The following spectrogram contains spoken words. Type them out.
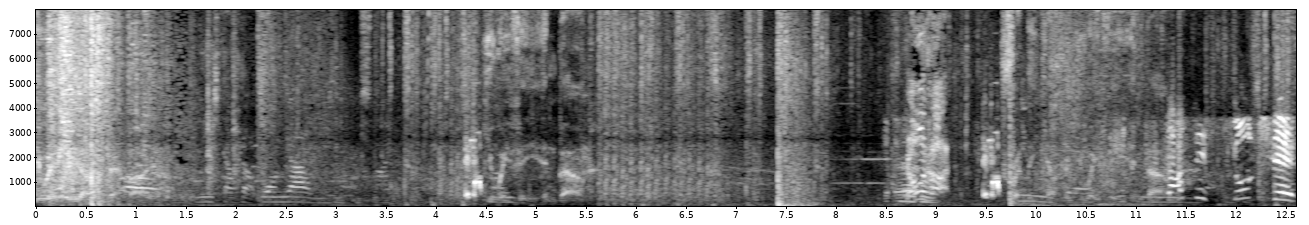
UAV on standby. At least I've got one guy who's not a sniper. UAV inbound. Yeah. Going hot. Friendly counter UAV inbound. That's disgusting!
